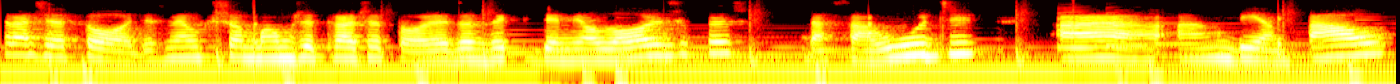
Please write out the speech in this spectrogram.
trajetórias, né? o que chamamos de trajetórias das epidemiológicas, da saúde, a, a ambiental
